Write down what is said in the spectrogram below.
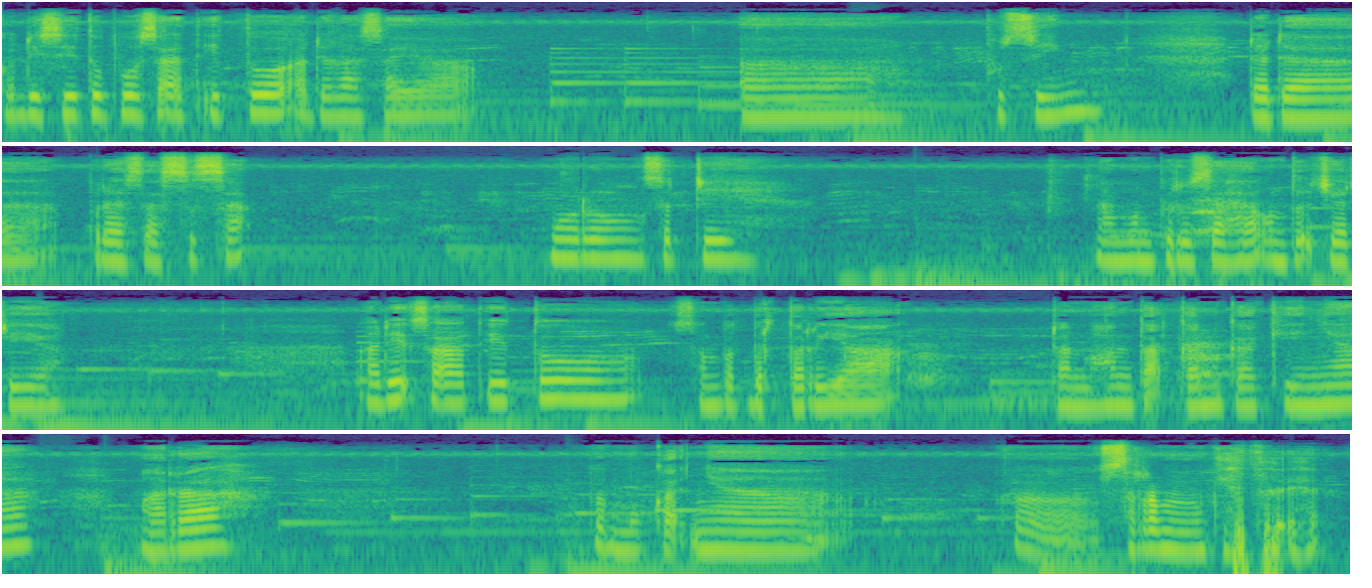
kondisi tubuh saat itu adalah saya uh, pusing dada berasa sesak murung sedih namun berusaha untuk ceria. Adik saat itu sempat berteriak dan menghentakkan kakinya marah. Pemukanya uh, serem gitu ya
